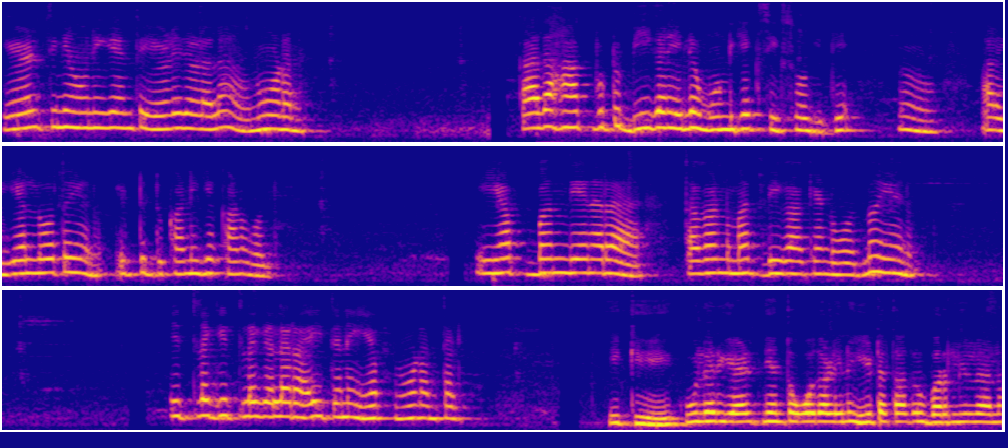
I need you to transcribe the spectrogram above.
ಹೇಳ್ತೀನಿ ಅವನಿಗೆ ಅಂತ ಹೇಳಿದಾಳಲ್ಲ, ನೋಡೋಣ. ಕಾದ ಹಾಕ್ಬಿಟ್ಟು ಬೀಗನ ಇಲ್ಲೇ ಮುಂಡಿಗೆ ಸಿಗ್ಸೋಗಿದ್ದೆ. ಹ್ಞೂ ಎಲ್ಲೋತ ಏನು, ಇಟ್ಟಿದ್ದು ಕಣ್ಣಿಗೆ ಕಾಣಬಲ್ದು ಈ ಬಂದೇನಾರ ತಗೊಂಡು ಮತ್ತೆ ಬೀಗ ಹಾಕ್ಯಂಡು ಹೋದ್ನೋ ಏನು? ಇತ್ಲಗಿತ್ಲಗೆಲ್ಲರ ಐತೇನೆ ಯಪ್ ನೋಡಂತಡಿ ಈಕಿ ಕೂಲರಿಗೆ ಹೇಳ್ತೀನಿ ಅಂತ ಹೋದಾಳಿನು ಈಟತ್ತಾದ್ರೂ ಬರಲಿಲ್ಲ ಅಲ್ಲ.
